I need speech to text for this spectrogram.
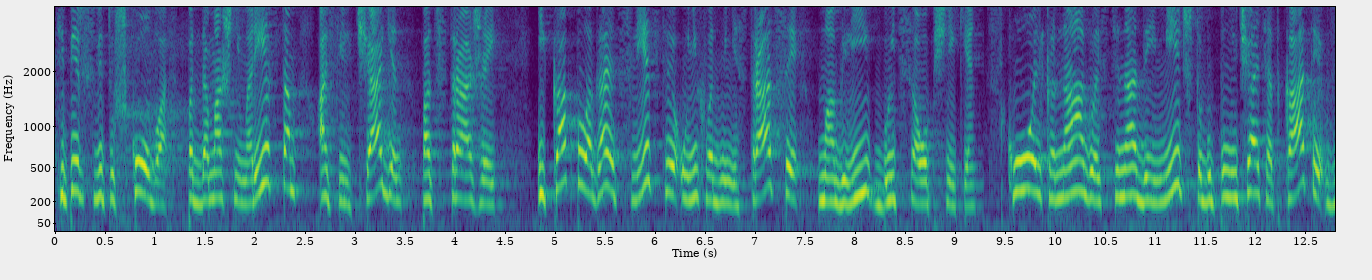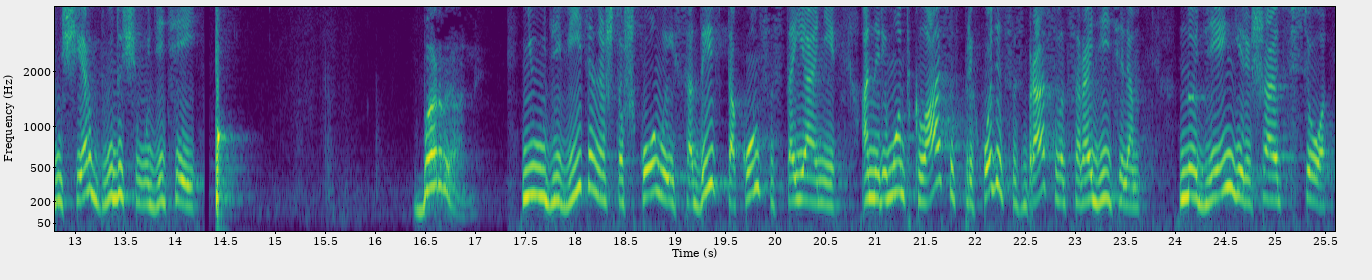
Теперь Светушкова под домашним арестом, а Фельчагин под стражей. И, как полагает следствие, у них в администрации могли быть сообщники. Сколько наглости надо иметь, чтобы получать откаты в ущерб будущему детей? Бараны. Неудивительно, что школы и сады в таком состоянии, а на ремонт классов приходится сбрасываться родителям. Но деньги решают все.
